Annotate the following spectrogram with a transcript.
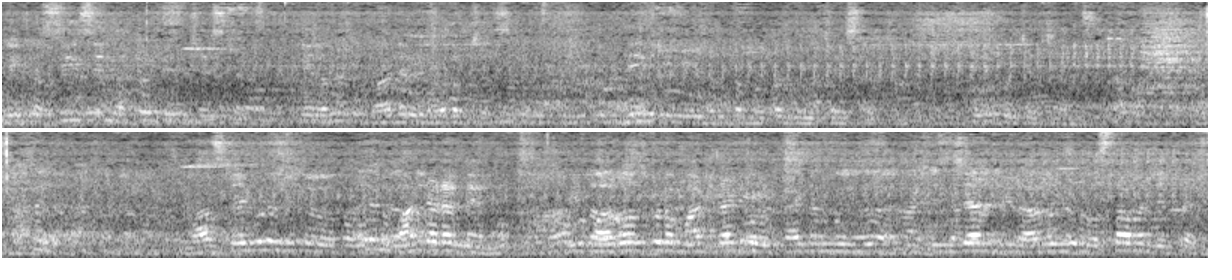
మొత్తం సీసీ మొత్తం దీన్ని చేస్తారు మీరు అన్నట్టు గార్డెన్ డెవలప్ చేసి దీనికి అంతా మొత్తం దీన్ని చేస్తారు లాస్ట్ టైం కూడా మీతో మాట్లాడాను నేను. మీతో ఆ రోజు కూడా మాట్లాడి మీద నాకు ఇన్ఛార్జ్ మీరు ఆ రోజు కూడా వస్తామని చెప్పారు.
